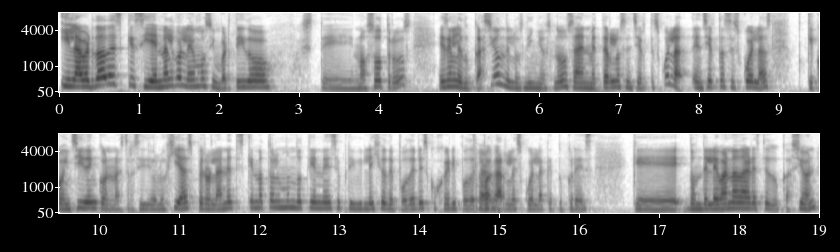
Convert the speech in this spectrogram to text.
Y la verdad es que si en algo le hemos invertido este, nosotros es en la educación de los niños, ¿no? O sea, en meterlos en cierta escuela, en ciertas escuelas que coinciden con nuestras ideologías, pero la neta es que no todo el mundo tiene ese privilegio de poder escoger y poder pagar la escuela que tú crees que donde le van a dar esta educación.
